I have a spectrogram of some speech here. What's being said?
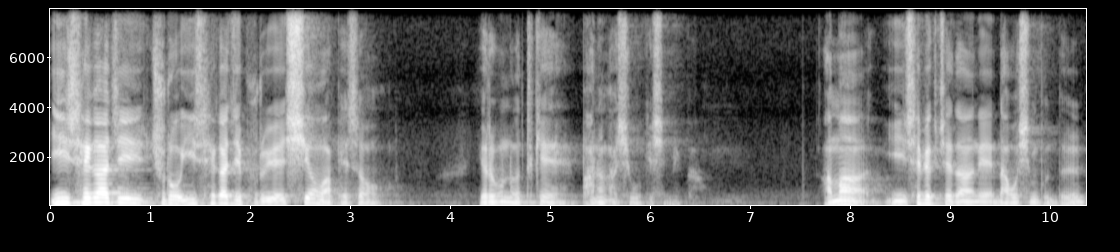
이 세 가지, 주로 이 세 가지 부류의 시험 앞에서 여러분은 어떻게 반응하시고 계십니까? 아마 이 새벽 재단에 나오신 분들,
